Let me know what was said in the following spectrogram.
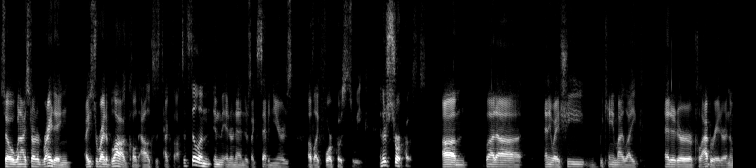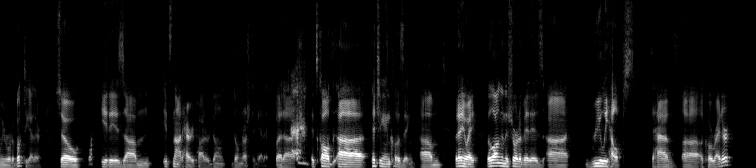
So when I started writing, I used to write a blog called Alex's Tech Thoughts. It's still in, in the internet, and there's like seven years of like four posts a week, and there's short posts. Um, but uh, anyway, she became my like editor collaborator, and then we wrote a book together. So it is. Um, it's not Harry Potter. Don't don't rush to get it. But uh, it's called uh, pitching and closing. Um, but anyway, the long and the short of it is, uh, really helps to have uh, a co-writer.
